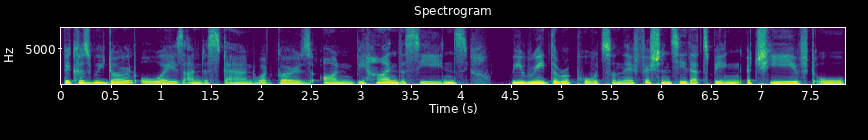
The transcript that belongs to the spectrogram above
because we don't always understand what goes on behind the scenes. We read the reports on the efficiency that's being achieved or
